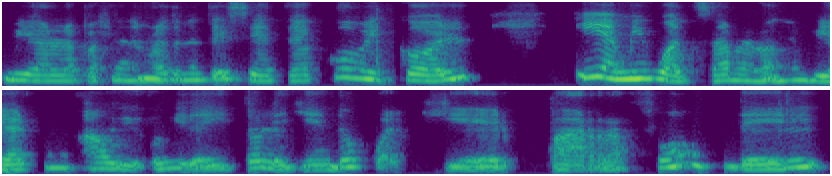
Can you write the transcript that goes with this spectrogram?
enviar la página número 37 a Cubicol. Y a mi WhatsApp me van a enviar un audio o videito leyendo cualquier párrafo del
